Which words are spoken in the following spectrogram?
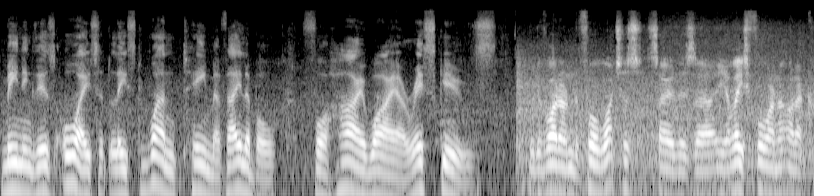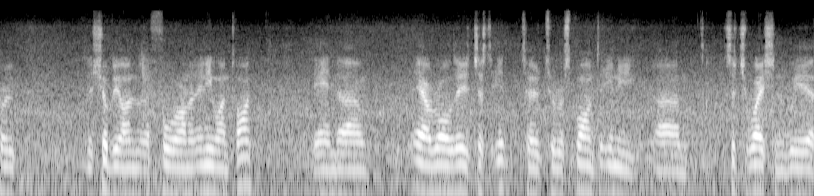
meaning there's always at least one team available for high wire rescues. We divide it into four watches, so there's uh, at least four on, on a crew. There should be on four on at any one time, and um, our role there is just to, to respond to any um, situation where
